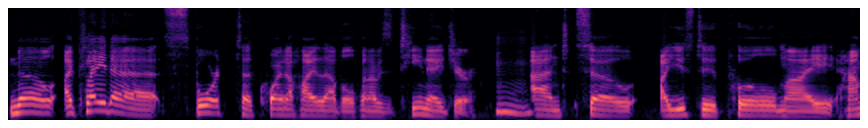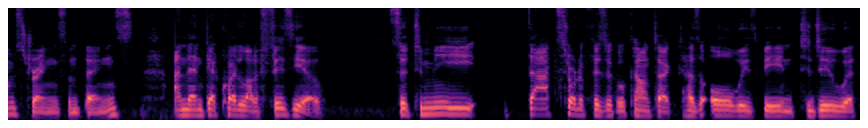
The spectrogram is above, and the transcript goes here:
No, I played a sport to quite a high level when I was a teenager. Mm. And so I used to pull my hamstrings and things and then get quite a lot of physio. So to me, that sort of physical contact has always been to do with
